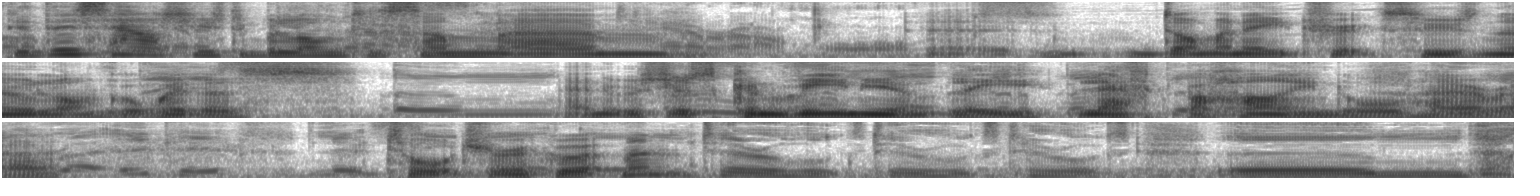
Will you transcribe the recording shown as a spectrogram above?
did this house used to belong to some um, dominatrix who's no longer with us, and it was just conveniently left behind all her uh, Right, okay. Let's torture equipment? Terrahawks, Terrahawks, Terrahawks. Um,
